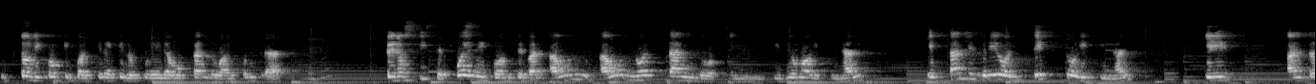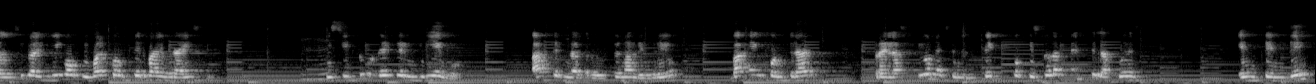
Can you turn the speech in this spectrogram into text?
histórico que cualquiera que lo pueda ir a buscar lo va a encontrar pero sí se puede conservar, aún, aún no estando en el idioma original, está en hebreo el texto original, que al traducirlo al griego igual conserva hebraísmo. Y si tú desde el griego haces la traducción al hebreo, vas a encontrar relaciones en el texto que solamente la puedes entender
